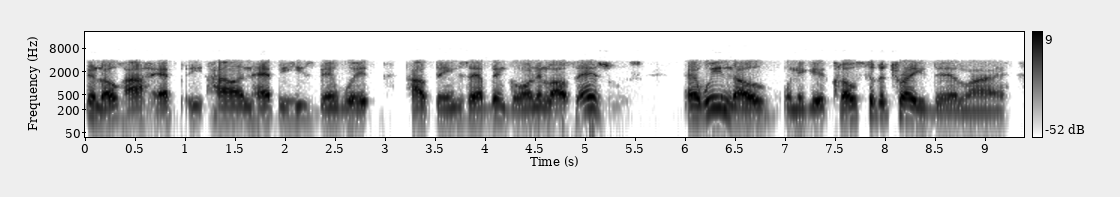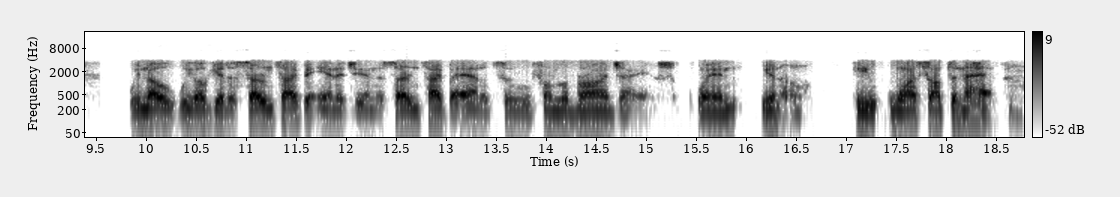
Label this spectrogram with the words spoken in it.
you know how happy, how unhappy he's been with how things have been going in Los Angeles. And we know when they get close to the trade deadline, we know we go get a certain type of energy and a certain type of attitude from LeBron James when you know he wants something to happen.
